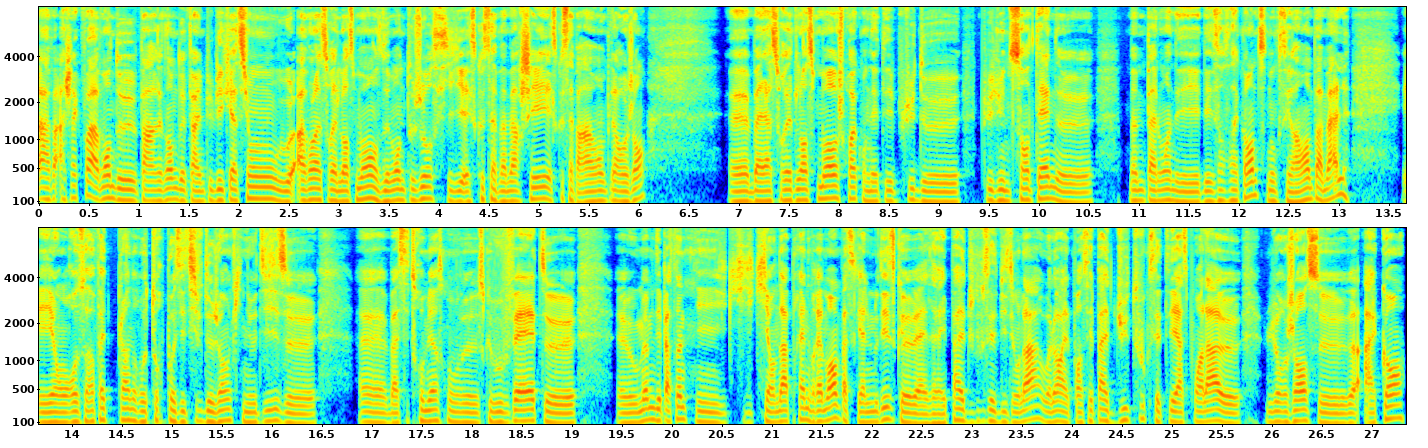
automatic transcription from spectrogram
à, chaque fois avant de par exemple de faire une publication ou avant la soirée de lancement on se demande toujours si est-ce que ça va marcher est-ce que ça va vraiment plaire aux gens? Euh, bah, la soirée de lancement je crois qu'on était plus d'une centaine euh, même pas loin des, des 150 donc c'est vraiment pas mal. Et on reçoit en fait plein de retours positifs de gens qui nous disent euh, euh, bah, c'est trop bien ce, ce que vous faites, euh, euh, ou même des personnes qui, qui, qui en apprennent vraiment parce qu'elles nous disent qu'elles n'avaient pas du tout cette vision-là, ou alors elles pensaient pas du tout que c'était à ce point-là euh, l'urgence euh, à Caen.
